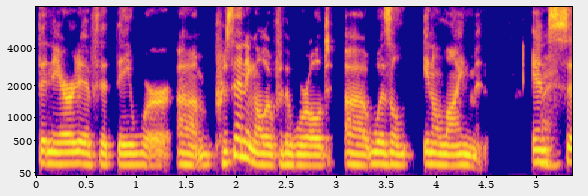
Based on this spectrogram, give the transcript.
the narrative that they were um, presenting all over the world uh, was in alignment and right. so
